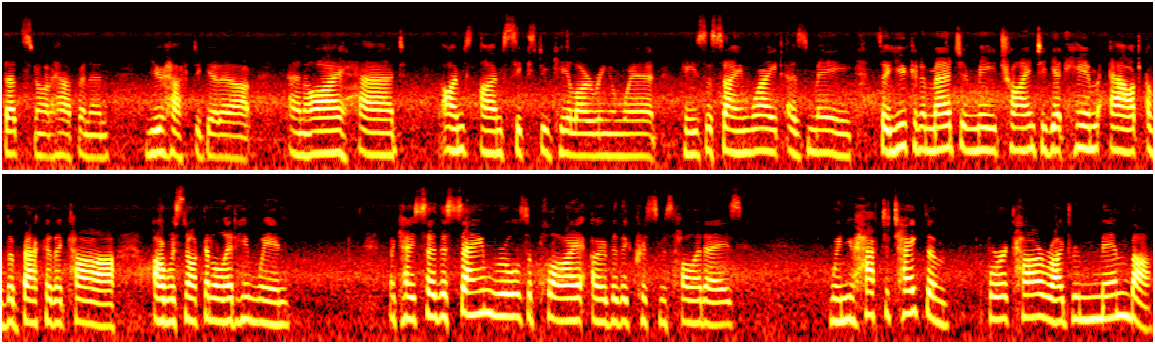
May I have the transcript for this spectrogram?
that's not happening." You have to get out. And I had, I'm, I'm 60 kilo ring and wet. He's the same weight as me. So you can imagine me trying to get him out of the back of the car. I was not going to let him win. Okay, so the same rules apply over the Christmas holidays. When you have to take them for a car ride, remember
